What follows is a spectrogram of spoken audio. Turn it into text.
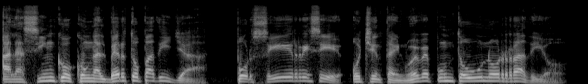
A las 5 con Alberto Padilla, por CRC 89.1 Radio.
